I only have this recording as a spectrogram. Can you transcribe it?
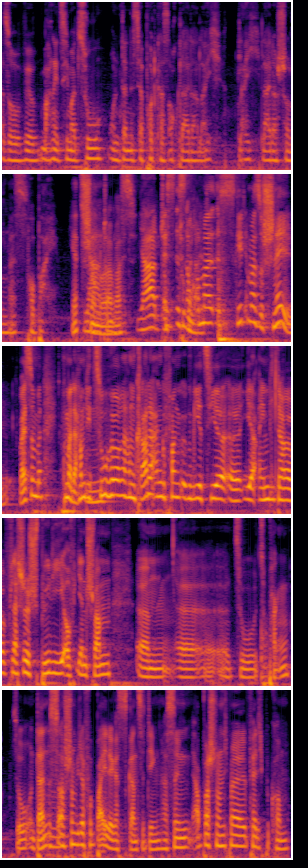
also wir machen jetzt hier mal zu und dann ist der Podcast auch leider gleich, gleich leider schon Was? vorbei. Jetzt Ja, schon, tut oder was? leid. Ja, tu, Es ist auch leid. immer, es geht immer so schnell. Weißt du, guck mal, da haben die Mhm. Zuhörer, haben gerade angefangen, irgendwie jetzt hier äh, ihr 1 Liter Flasche Spüli auf ihren Schwamm ähm, äh, äh, zu, zu packen. So, und dann ist es Mhm. auch schon wieder vorbei, das ganze Ding. Hast du den Abwasch noch nicht mal fertig bekommen.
